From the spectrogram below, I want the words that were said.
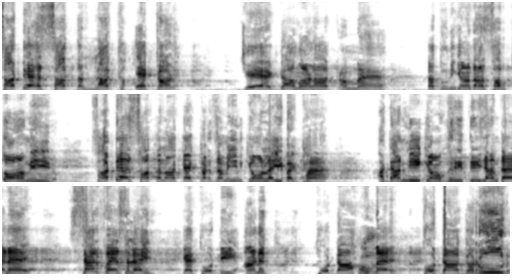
7.5 ਲੱਖ ਏਕੜ। ਜੇ ਐਡਾ ਮਾੜਾ ਕੰਮ ਹੈ ਤਾਂ ਦੁਨੀਆ ਦਾ ਸਭ ਤੋਂ ਅਮੀਰ 7.5 ਲੱਖ ਏਕੜ ਜ਼ਮੀਨ ਕਿਉਂ ਲਈ ਬੈਠਾ ਅਡਾਨੀ ਕਿਉਂ ਖਰੀਦੀ ਜਾਂਦੇ ਨੇ? ਸਿਰਫ ਇਸ ਲਈ ਕਿ ਤੁਹਾਡੀ ਅਣਖ, ਤੁਹਾਡਾ ਹਉਮੈ, ਤੁਹਾਡਾ ਗਰੂਰ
